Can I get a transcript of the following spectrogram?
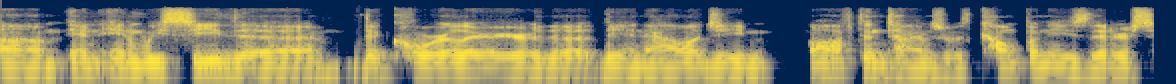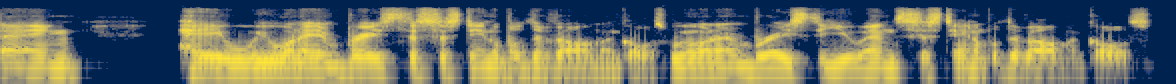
Um, and and we see the the corollary or the the analogy oftentimes with companies that are saying hey, we want to embrace the sustainable development goals. We want to embrace the UN sustainable development goals.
